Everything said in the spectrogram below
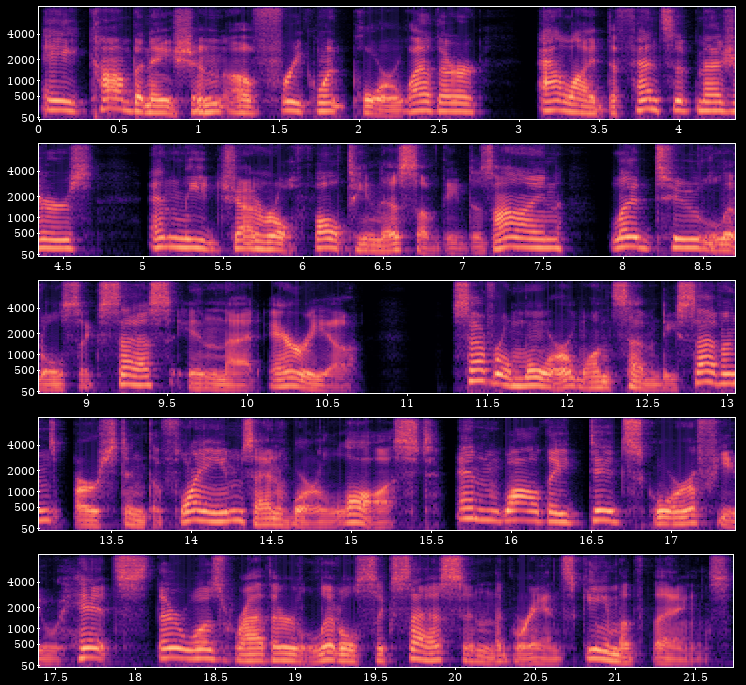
a combination of frequent poor weather Allied defensive measures, and the general faultiness of the design led to little success in that area. Several more 177s burst into flames and were lost, and while they did score a few hits, there was rather little success in the grand scheme of things.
